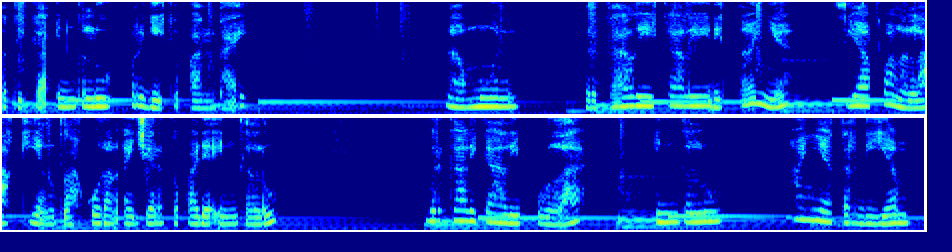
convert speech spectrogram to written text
ketika Inkelu pergi ke pantai. Namun, berkali-kali ditanya siapa lelaki yang telah kurang ajar kepada Inkelu? Berkali-kali pula Inkelu hanya terdiam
